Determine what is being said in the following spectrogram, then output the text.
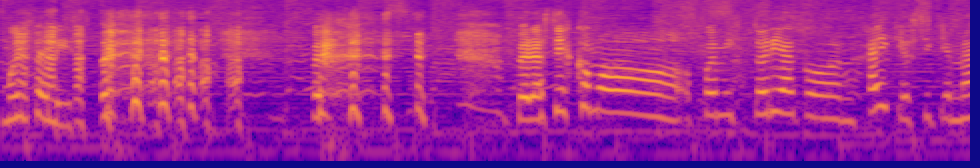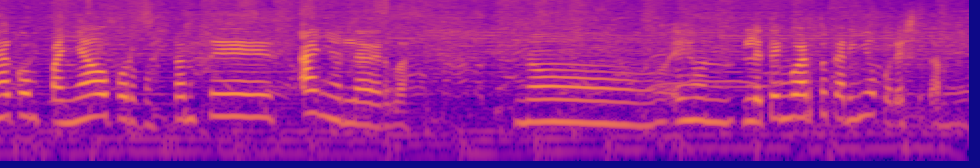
muy feliz. Pero así es como fue mi historia con Haikyuu, así que me ha acompañado por bastantes años, la verdad. No, es un, le tengo harto cariño por eso también.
